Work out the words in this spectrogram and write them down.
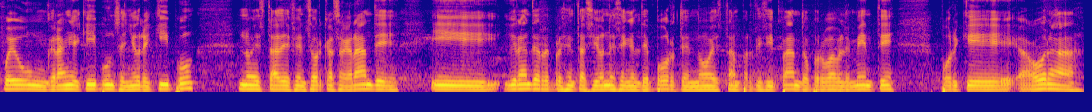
fue un gran equipo, un señor equipo no está Defensor Casagrande y grandes representaciones en el deporte no están participando probablemente porque ahora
